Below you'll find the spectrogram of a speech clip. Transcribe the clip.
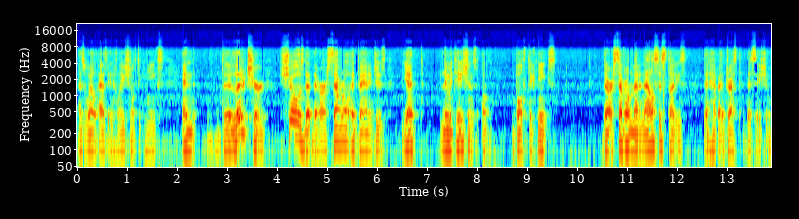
as well as inhalational techniques, and the literature shows that there are several advantages yet limitations of both techniques. There are several meta-analysis studies that have addressed this issue.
